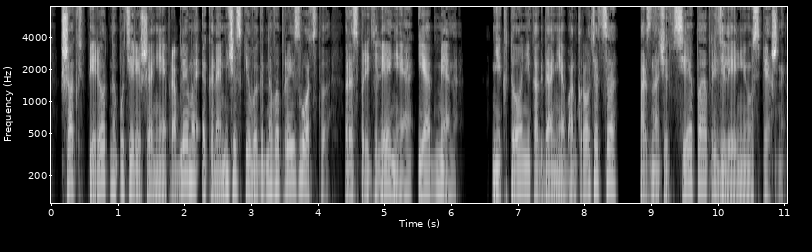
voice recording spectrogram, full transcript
– шаг вперед на пути решения проблемы экономически выгодного производства, распределения и обмена. Никто никогда не обанкротится, а значит все по определению успешны.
